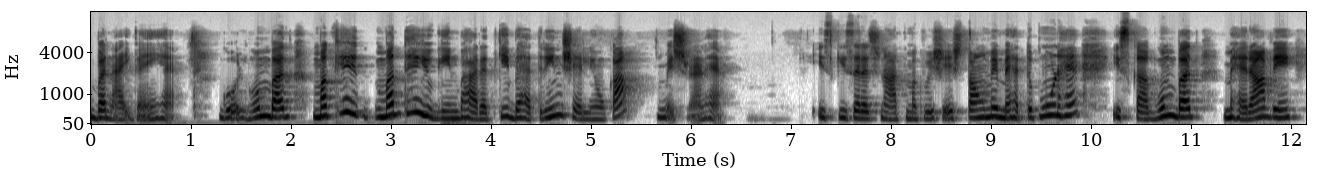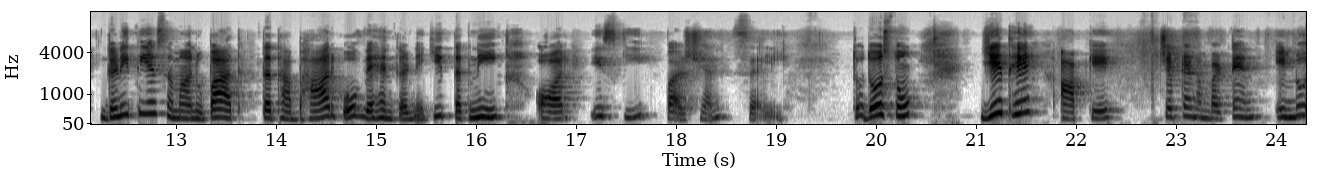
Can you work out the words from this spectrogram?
बनाई गई हैं। गोल गुंबद मध्य मध्ययुगीन भारत की बेहतरीन शैलियों का मिश्रण है। इसकी संरचनात्मक विशेषताओं में महत्वपूर्ण है। इसका गुंबद मेहरावें गणितीय समानुपात तथा भार को वहन करने की तकनीक और इसकी पर्शियन शैली। तो दोस्तों, ये थे आपके chapter number ten Indo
